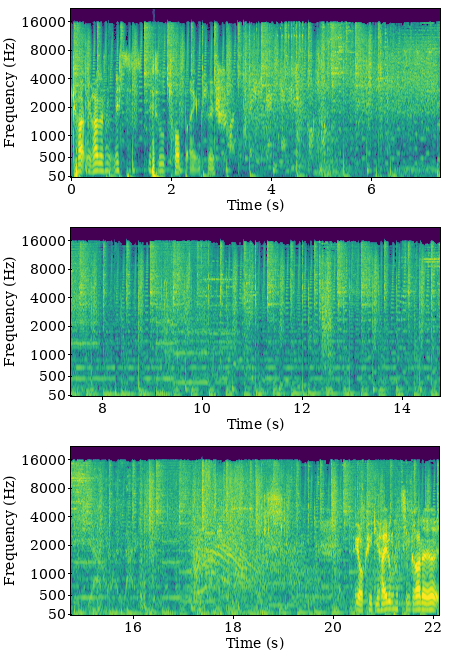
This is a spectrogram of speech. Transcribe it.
Karten gerade sind nicht, nicht so top eigentlich. Ja, okay, die Heilung hat es ihm gerade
